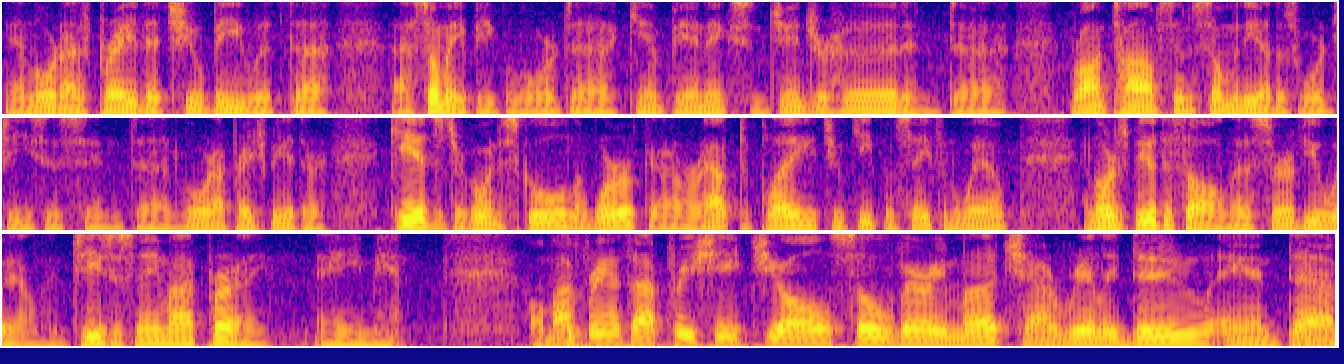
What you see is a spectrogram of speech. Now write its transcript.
And Lord, I pray that you'll be with uh, uh, so many people, Lord, Kim Penix and Ginger Hood and Ron Thompson, so many others, Lord Jesus. And uh, Lord, I pray you be with our kids as they're going to school and work and are out to play, that you'll keep them safe and well. And Lord, just be with us all let us serve you well. In Jesus' name I pray. Amen. Well, my friends, I appreciate you all so very much. I really do. And uh,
